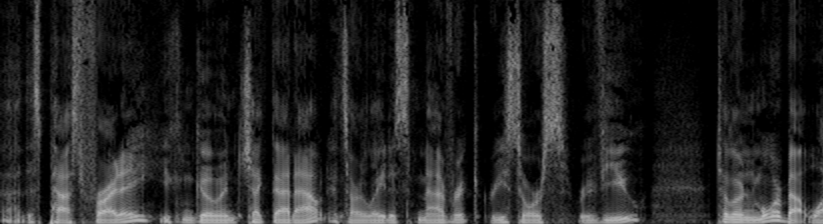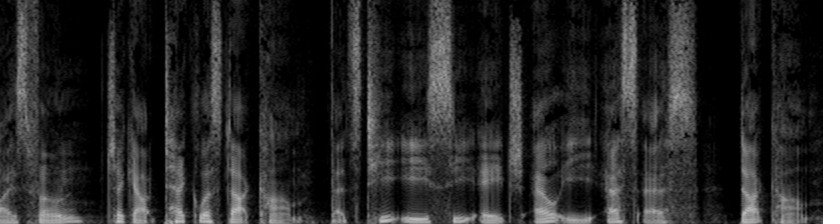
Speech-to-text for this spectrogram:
uh, this past Friday. You can go and check that out. It's our latest Maverick resource review. To learn more about Wise Phone, check out techless.com. That's T E C H L E S S.com.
